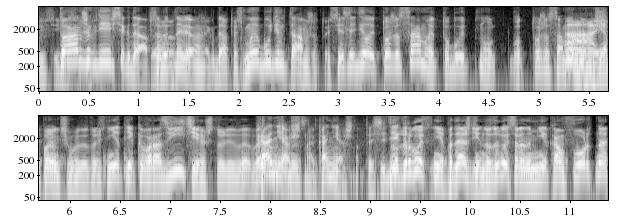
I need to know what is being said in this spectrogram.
и всегда. Там же, где и всегда, абсолютно да. верно, Олег. Да, то есть мы будем там же. То есть если делать то же самое, то будет, ну, вот то же самое А, будущее. я понял, к чему это. То есть нет некого развития, что ли, в, в Конечно, конечно. То есть иди... Но с другой не, подожди, но с другой стороны, мне комфортно,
